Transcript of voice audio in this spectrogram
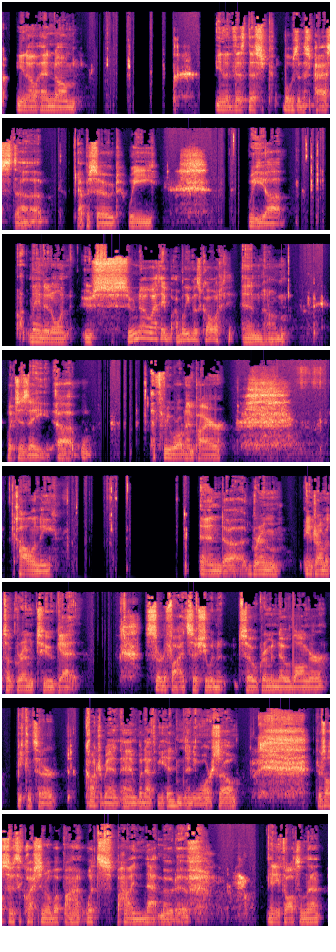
you know, and um, you know this this what was it this past uh episode, we we uh, landed on Usuno, I think I believe it's called, and um, which is a uh, a three world empire colony. And uh, Grim Andromeda took Grim to get certified, so she wouldn't, so Grim would no longer be considered contraband and wouldn't have to be hidden anymore. So there's also the question of what behind, what's behind that motive. Any thoughts on that?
